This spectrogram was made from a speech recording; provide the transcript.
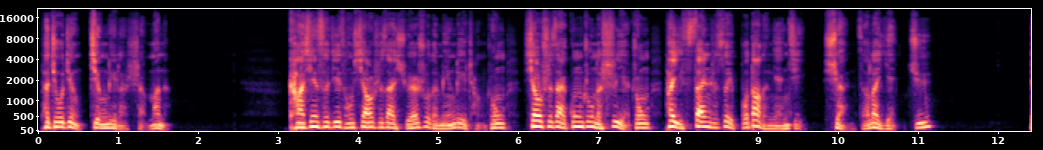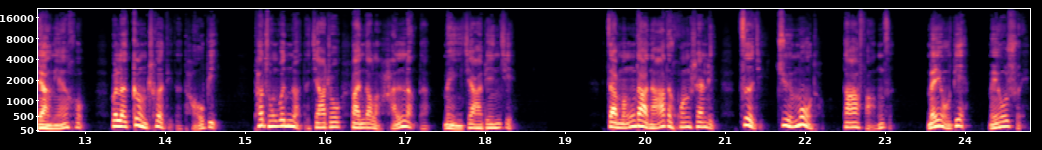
他究竟经历了什么呢？卡辛斯基从消失在学术的名利场中，消失在公众的视野中，他以三十岁不到的年纪选择了隐居。两年后，为了更彻底的逃避。他从温暖的加州搬到了寒冷的美加边界，在蒙大拿的荒山里，自己锯木头搭房子，没有电，没有水，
